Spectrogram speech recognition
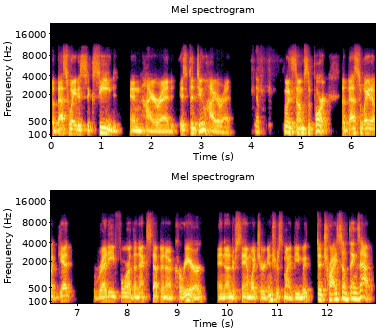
the best way to succeed in higher ed is to do higher ed yep. with some support. The best way to get ready for the next step in a career and understand what your interests might be, but to try some things out,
